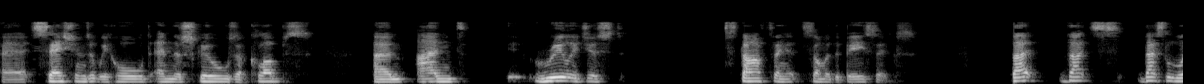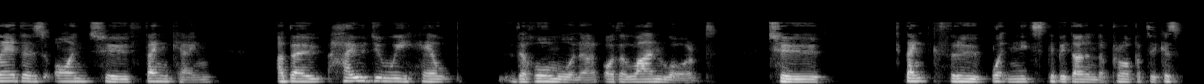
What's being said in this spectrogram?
uh, sessions that we hold in their schools or clubs, um, and really just starting at some of the basics. That that's that's led us on to thinking about how do we help the homeowner or the landlord to think through what needs to be done in their property because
